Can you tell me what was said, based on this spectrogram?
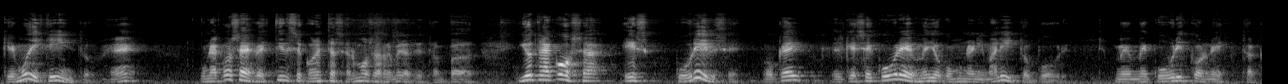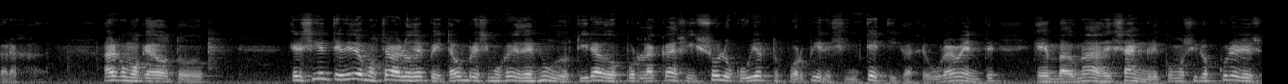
que es muy distinto. ¿eh? Una cosa es vestirse con estas hermosas remeras estampadas y otra cosa es cubrirse, ¿ok? El que se cubre es medio como un animalito, pobre. Me, cubrí con esta carajada. A ver cómo ha quedado todo. El siguiente video mostraba a los de PETA, hombres y mujeres desnudos, tirados por la calle y solo cubiertos por pieles sintéticas seguramente, embadurnadas de sangre, como si los crueles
